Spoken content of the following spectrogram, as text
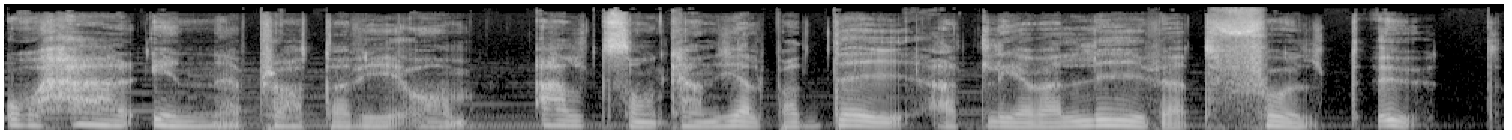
Och här inne pratar vi om allt som kan hjälpa dig att leva livet fullt ut.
